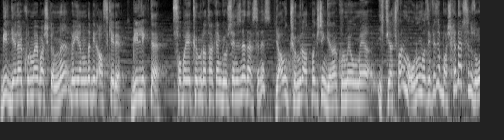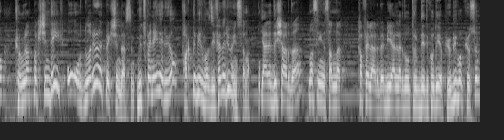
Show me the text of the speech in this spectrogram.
bir genelkurmay başkanını ve yanında bir askeri birlikte sobaya kömür atarken görseniz ne dersiniz? Yahu kömür atmak için genel kurmay olmaya ihtiyaç var mı? Onun vazifesi başka dersiniz. O kömür atmak için değil. O orduları yönetmek için dersin. Rütbe ne veriyor? Farklı bir vazife veriyor insana. Yani dışarıda nasıl insanlar kafelerde bir yerlerde oturup dedikodu yapıyor. Bir bakıyorsun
